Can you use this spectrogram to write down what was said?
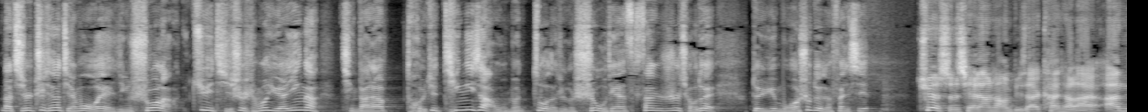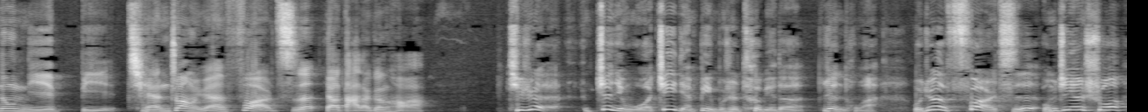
那其实之前的节目我也已经说了，具体是什么原因呢？请大家回去听一下我们做的这个十五天三十支球队对于魔术队的分析。确实，前两场比赛看下来，安东尼比前状元富尔茨要打得更好啊。其实。正经，我这一点并不是特别的认同啊。我觉得富尔茨，我们之前说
